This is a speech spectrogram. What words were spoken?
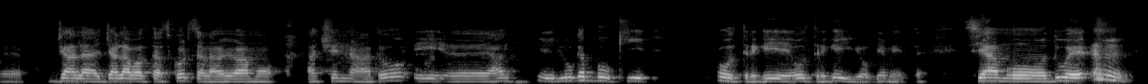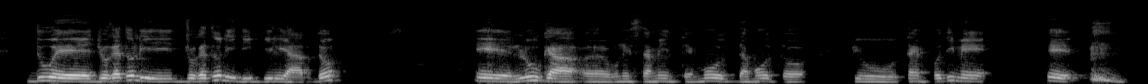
eh, già, la, già, la, volta scorsa l'avevamo accennato e, eh, anche Luca Bucchi, oltre che, oltre che io ovviamente, siamo due, due giocatori, giocatori di biliardo. E Luca eh, onestamente mol, da molto più tempo di me e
